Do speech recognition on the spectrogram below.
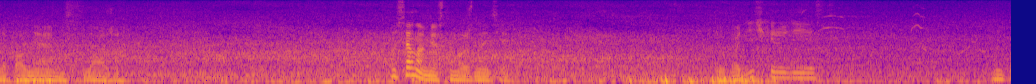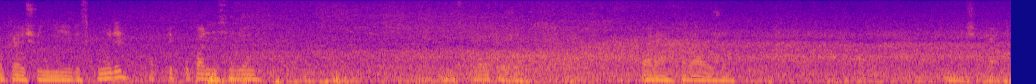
заполняемость пляжа. Но все равно место можно найти. Тут водички люди есть. Мы пока еще не рискнули открыть купальный сезон. Скоро тоже. Пора, пора уже. Ну, Шикарно.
